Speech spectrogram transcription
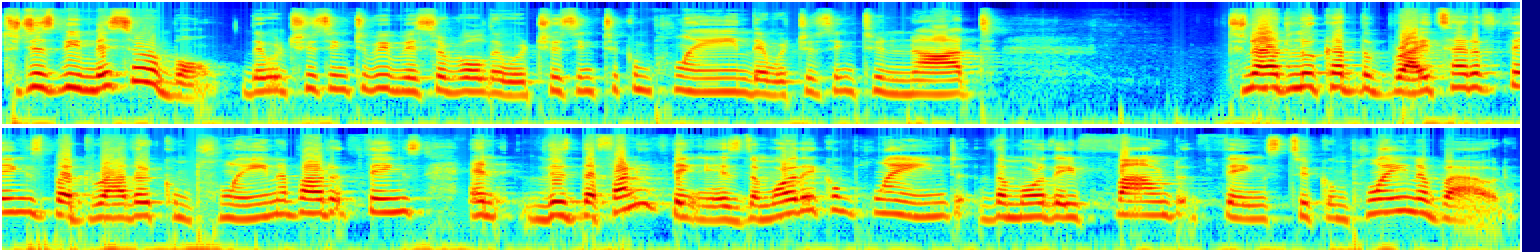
to just be miserable. They were choosing to be miserable. They were choosing to complain. They were choosing to not to not look at the bright side of things but rather complain about things. And the, the funny thing is the more they complained the more they found things to complain about.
